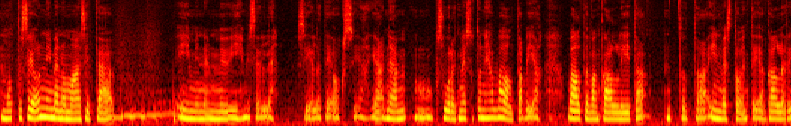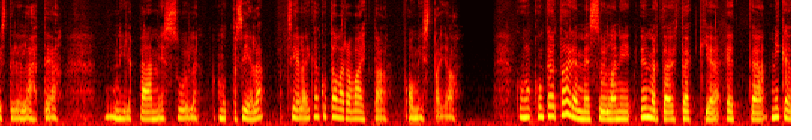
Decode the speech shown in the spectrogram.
mutta se on nimenomaan sitä, ihminen myy ihmiselle siellä teoksia. Ja nämä suuret messut on ihan valtavia, valtavan kalliita tota, investointeja galleristille lähteä niille päämessuille. Mutta siellä, siellä ikään kuin tavara vaihtaa omistajaa. Kun, kun käy taidemessuilla, niin ymmärtää yhtäkkiä, että mikä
